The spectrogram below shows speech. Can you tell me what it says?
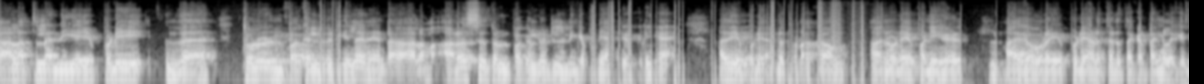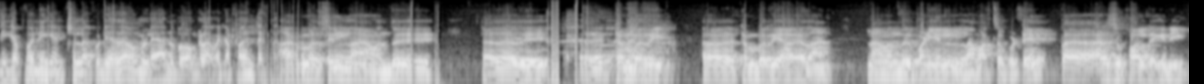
காலத்தில் நீங்கள் எப்படி இந்த தொழில்நுட்ப கல்லூரியில் நீண்ட காலம் அரசு தொழில்நுட்ப கல்லூரியில் நீங்கள் பணியாற்றி இருக்கிறீங்க அது எப்படி அந்த தொடக்கம் அதனுடைய பணிகள் அதுக்கப்புறம் எப்படி அடுத்தடுத்த கட்டங்களுக்கு நீங்கள் போனீங்கன்னு சொல்லக்கூடியதை உங்களுடைய அனுபவங்களை கொஞ்சம் பகிர்ந்துக்கலாம் ஆரம்பத்தில் நான் வந்து அதாவது டெம்பரரி டெம்பரரியாக தான் நான் வந்து பணியில் அமர்த்தப்பட்டேன். இப்போ அரசு பாலிடெக்னிக்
